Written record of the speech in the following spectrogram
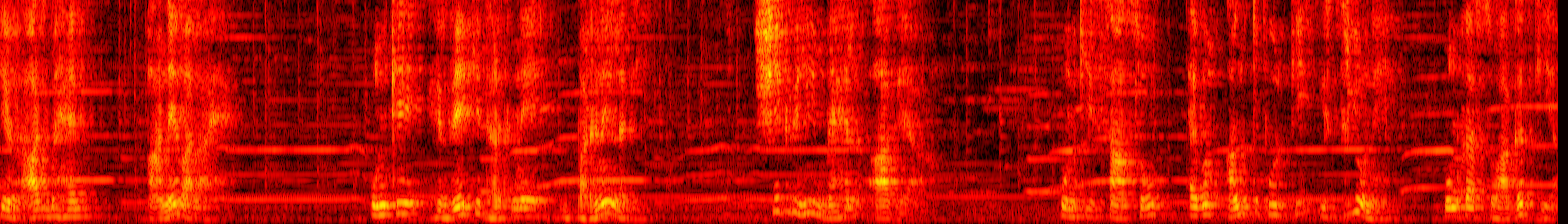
कि राजमहल आने वाला है। उनके हृदय की धड़कनें बढ़ने लगी। शीघ्र ही महल आ गया। उनकी सांसों एवं अंतपुर की स्त्रियों ने उनका स्वागत किया।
